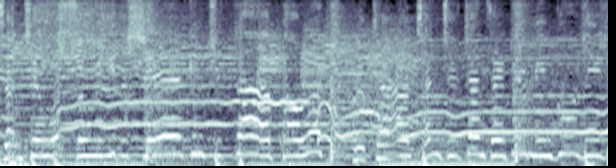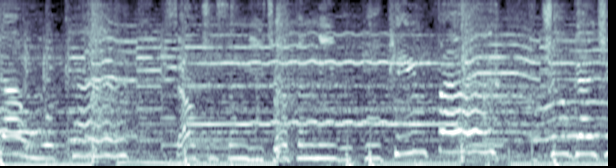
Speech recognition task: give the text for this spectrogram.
穿着我送你的鞋，跟着他跑了，可他缠着站在对面，故意让我看。早知送你这份礼物不平凡，就该知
